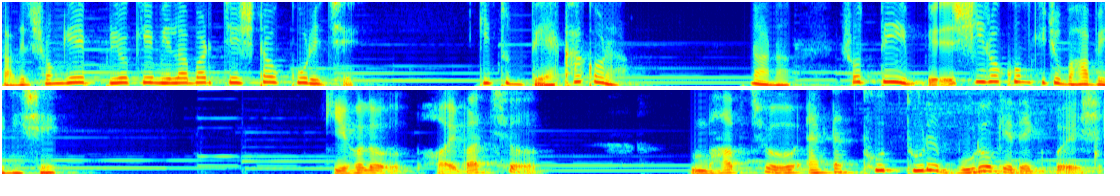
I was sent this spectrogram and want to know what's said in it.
তাদের সঙ্গে প্রিয়কে মেলাবার চেষ্টাও করেছে, কিন্তু দেখা করা? না না সত্যি এ, সেরকম কিছু ভাবেনি সে। কি হলো? ভয় পাচ্ছ? ভাবছ একটা থুতথুড়ে বুড়োকে দেখব এসে।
